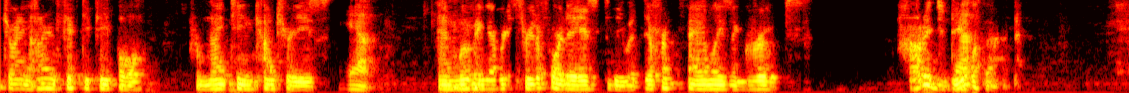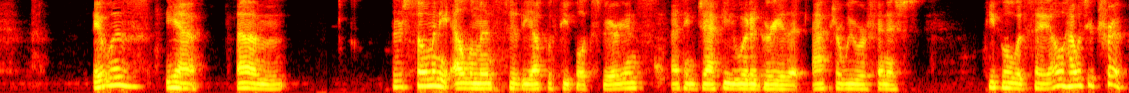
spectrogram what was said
joining 150 people from 19 countries. Yeah. And moving every three to four days to be with different families and groups. How did you deal yeah. with that? It was, yeah. Um, there's so many elements to the Up with People experience. I think Jackie would agree that after we were finished, people would say, Oh, how was your trip?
